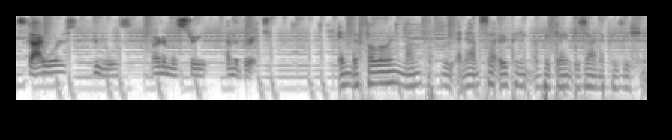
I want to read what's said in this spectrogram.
Sky Wars, Duels, Murder Mystery, and The Bridge. In the following month, we announced the opening of the game designer position.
